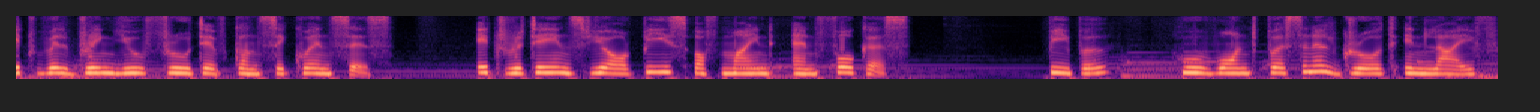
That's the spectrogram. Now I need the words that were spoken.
it will bring you fruitive consequences. It retains your peace of mind and focus. People who want personal growth in life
